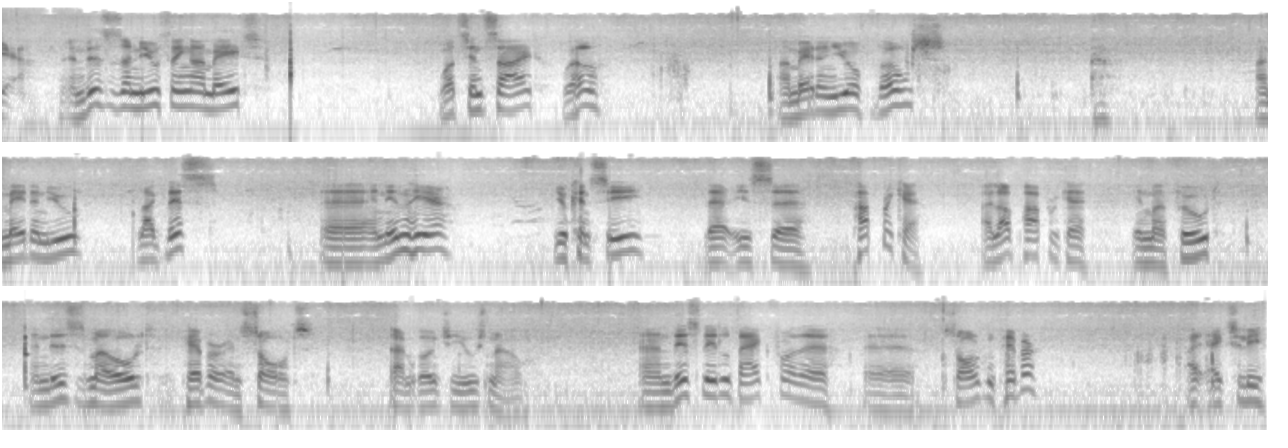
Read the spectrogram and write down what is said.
yeah, and this is a new thing I made. What's inside? Well, I made a new of those. I made a new like this. Uh, and in here you can see there is uh, paprika. I love paprika in my food. And this is my old pepper and salt that I'm going to use now. And this little bag for the uh, salt and pepper, I actually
